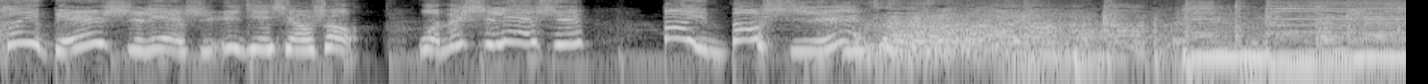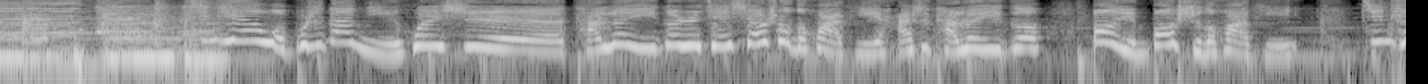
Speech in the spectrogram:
所以别人失恋是日渐消瘦，我们失恋是暴饮暴食。我不知道你会是谈论一个日渐消瘦的话题，还是谈论一个暴饮暴食的话题。今天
